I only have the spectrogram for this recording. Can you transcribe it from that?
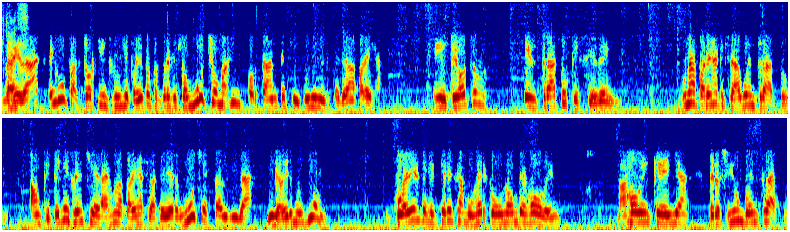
La Ah, edad es un factor que influye, pero hay otros factores que son mucho más importantes que influyen en la de la pareja. Entre otros, el trato que se den. Una pareja que se da buen trato, aunque tenga diferencia de edad, es una pareja que va a tener mucha estabilidad y le va a ir muy bien puede envejecer esa mujer con un hombre joven, más joven que ella, pero sí un buen trato.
